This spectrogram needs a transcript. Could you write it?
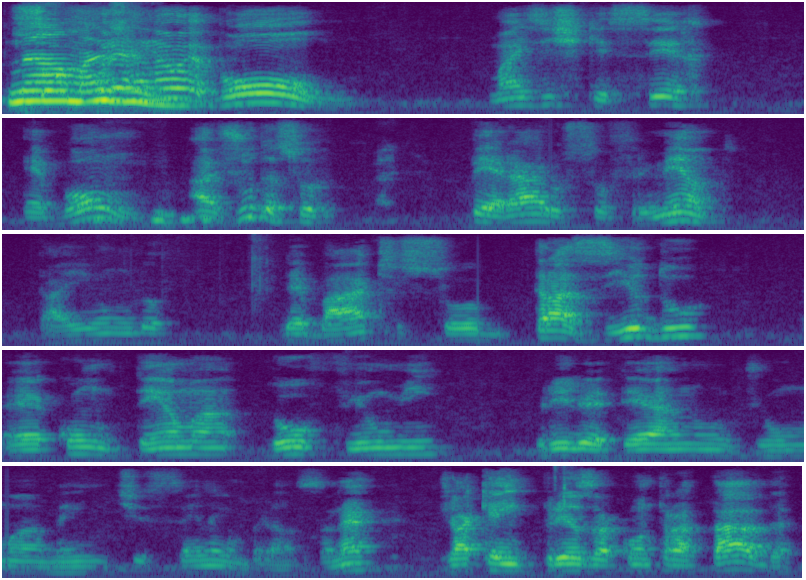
Não, mas. Não é bom, mas esquecer é bom? Ajuda a superar o sofrimento? Tá aí um debate sobre, trazido é, com o tema do filme Brilho Eterno de uma Mente Sem Lembrança, né? Já que a empresa contratada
